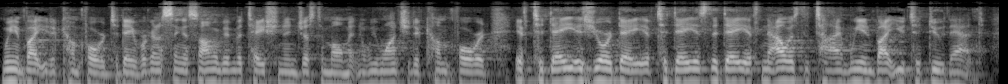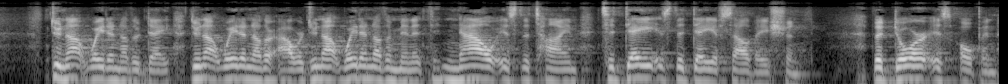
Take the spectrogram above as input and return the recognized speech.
we invite you to come forward today. We're going to sing a song of invitation in just a moment, and we want you to come forward. If today is your day, if today is the day, if now is the time, we invite you to do that. Do not wait another day. Do not wait another hour. Do not wait another minute. Now is the time. Today is the day of salvation. The door is open.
